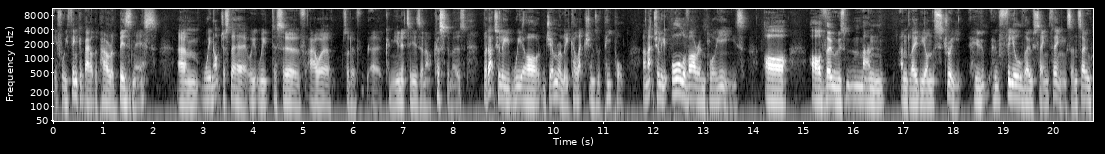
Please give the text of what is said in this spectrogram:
if we think about the power of business, um, we're not just there we, we, to serve our sort of uh, communities and our customers, but actually we are generally collections of people. And actually all of our employees are, are those man and lady on the street who, who feel those same things. And so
